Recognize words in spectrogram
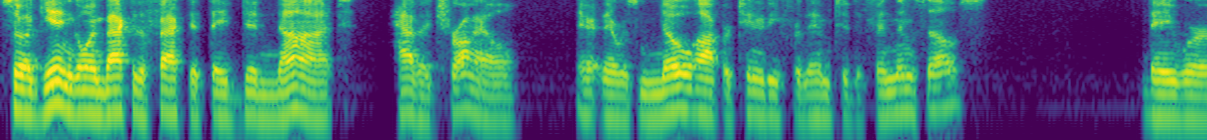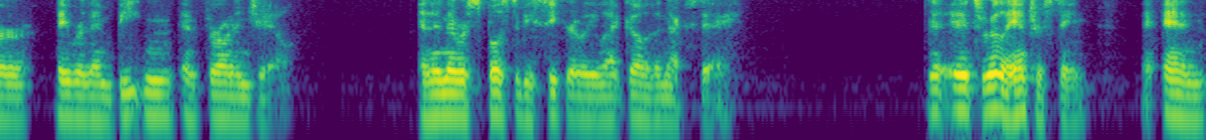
so again, going back to the fact that they did not have a trial, there, there was no opportunity for them to defend themselves. They were they were then beaten and thrown in jail. And then they were supposed to be secretly let go the next day. It's really interesting. And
